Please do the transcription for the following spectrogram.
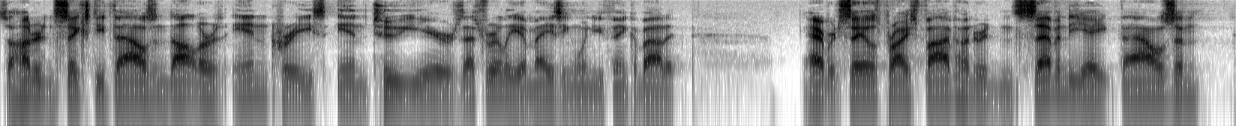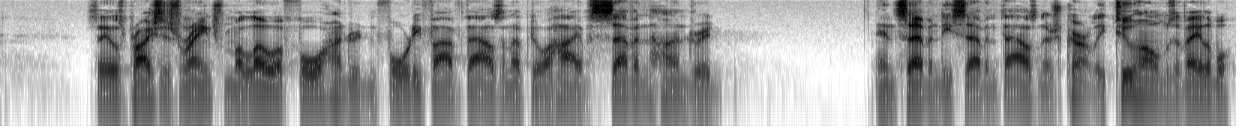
It's a $160,000 increase in two years. That's really amazing when you think about it. Average sales price 578000 Sales prices range from a low of 445000 up to a high of 777000 There's currently two homes available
